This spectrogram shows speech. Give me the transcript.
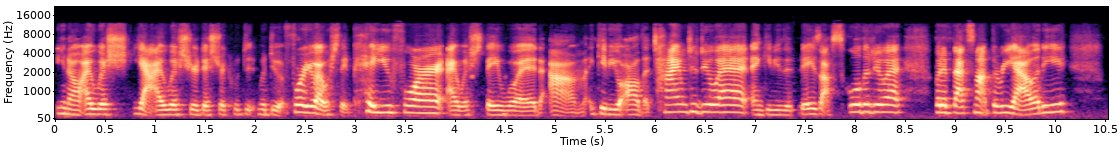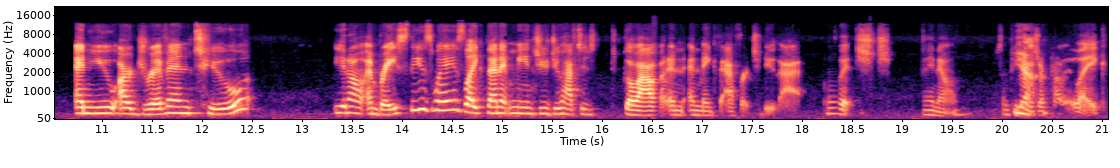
you know i wish yeah i wish your district would, would do it for you. I wish they'd pay you for it. I wish they would um, give you all the time to do it and give you the days off school to do it. But if that's not the reality and you are driven to you know embrace these ways like then it means you do have to go out and, and make the effort to do that which I know some people yeah. are probably like,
